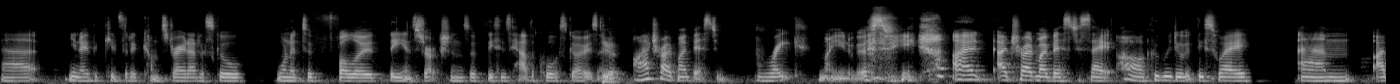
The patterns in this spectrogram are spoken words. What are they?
uh, you know, the kids that had come straight out of school wanted to follow the instructions of this is how the course goes. And Yeah. I tried my best to break my university. I, I tried my best to say, oh, could we do it this way? Um, I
